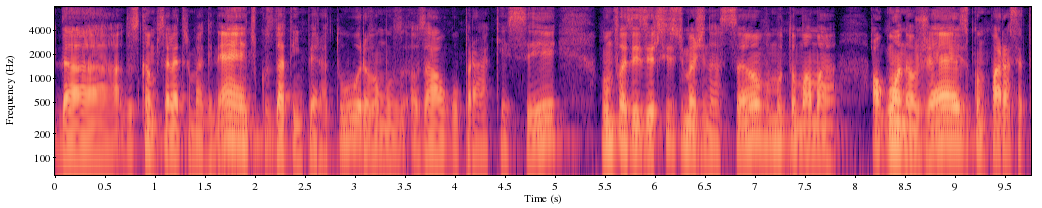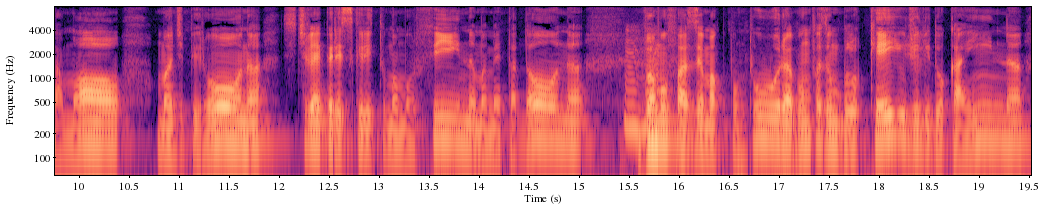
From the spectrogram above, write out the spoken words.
da, dos campos eletromagnéticos, da temperatura, vamos usar algo para aquecer, vamos fazer exercício de imaginação, vamos tomar uma, algum analgésico, um paracetamol, uma dipirona, se tiver prescrito uma morfina, uma metadona, uhum. vamos fazer uma acupuntura, vamos fazer um bloqueio de lidocaína,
